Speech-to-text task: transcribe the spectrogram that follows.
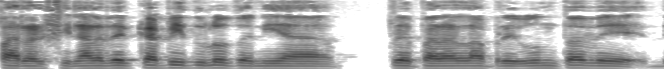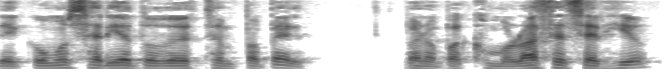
para el final del capítulo tenía preparada la pregunta de, de cómo sería todo esto en papel. Bueno, pues como lo hace Sergio,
